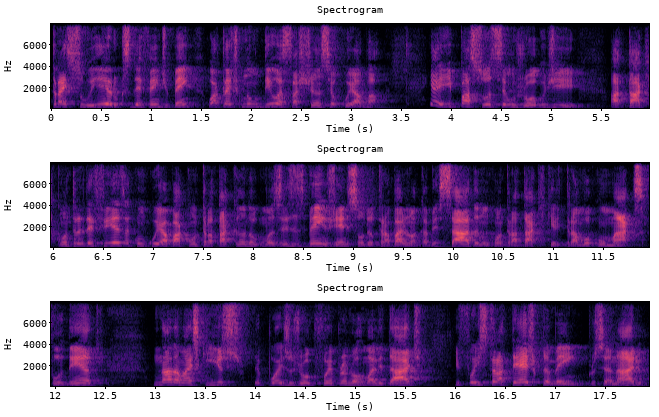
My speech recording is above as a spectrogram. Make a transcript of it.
traiçoeiro, que se defende bem. O Atlético não deu essa chance ao Cuiabá. E aí passou a ser um jogo de ataque contra defesa, com o Cuiabá contra-atacando algumas vezes bem. O Gênison deu trabalho numa cabeçada, num contra-ataque que ele tramou com o Max por dentro. Nada mais que isso. Depois o jogo foi para normalidade e foi estratégico também para o cenário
